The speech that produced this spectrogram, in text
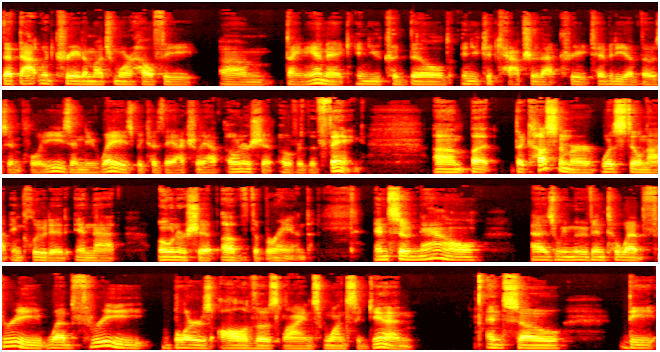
that that would create a much more healthy um, dynamic and you could build and you could capture that creativity of those employees in new ways because they actually have ownership over the thing um, but the customer was still not included in that ownership of the brand and so now as we move into Web3, Web3 blurs all of those lines once again. And so the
